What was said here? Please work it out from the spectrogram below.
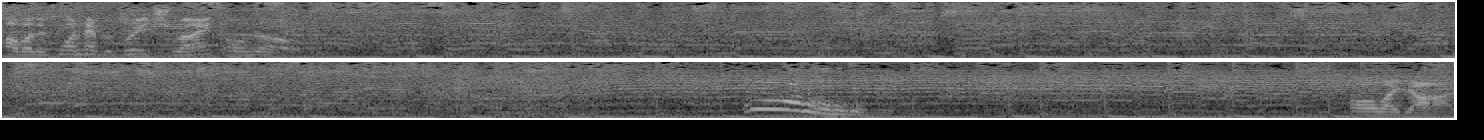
Oh, but this one have a bridge, right? Oh no. Oh my god.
